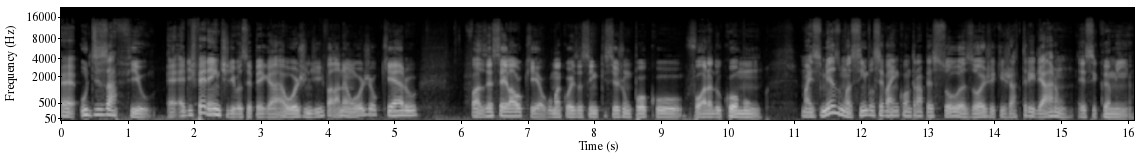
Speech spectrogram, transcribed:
é, o desafio. É, é, diferente de você pegar hoje em dia e falar: não, hoje eu quero fazer sei lá o que, alguma coisa assim que seja um pouco fora do comum. Mas mesmo assim você vai encontrar pessoas hoje que já trilharam esse caminho.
